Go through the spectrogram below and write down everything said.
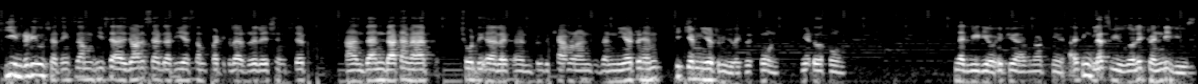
he introduced I think some he said Jonas said that he has some particular relationship. And then that time when I showed the uh, like uh, took the camera and when near to him he came near to me like the phone near to the phone. That video if you have not seen it. I think less views only 20 views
